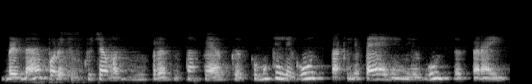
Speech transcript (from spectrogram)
¿verdad? Por eso escuchamos esos frases tan feas que es como que le gusta, que le peguen, le gusta estar ahí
